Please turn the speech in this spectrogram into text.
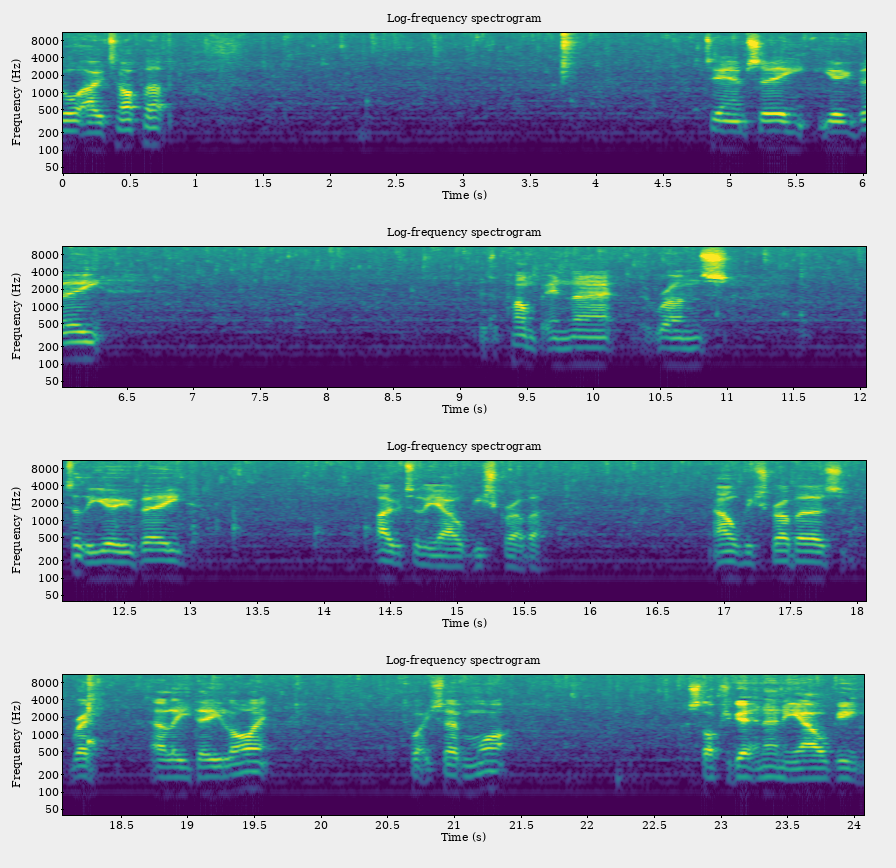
auto top up. TMC UV. There's a pump in there that runs to the UV over to the algae scrubber. Algae scrubbers, red LED light, 27 watt. Stops you getting any algae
